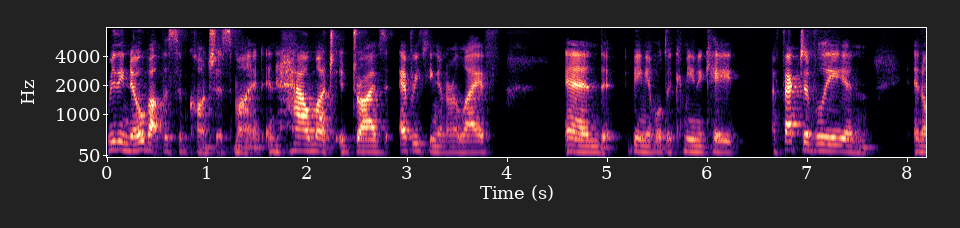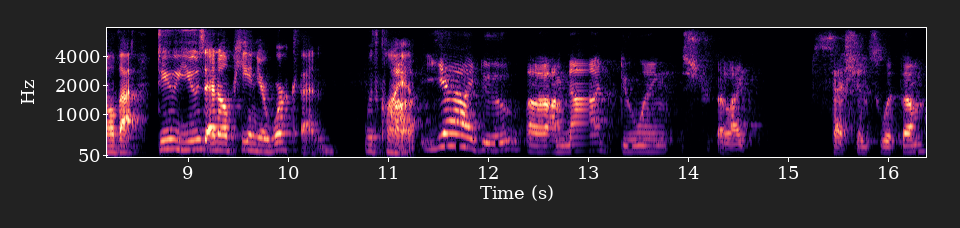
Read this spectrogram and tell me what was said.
really know about the subconscious mind and how much it drives everything in our life and being able to communicate effectively and and all that. Do you use NLP in your work then with uh, clients? Uh, yeah, I do. Uh, I'm not doing like sessions with them.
